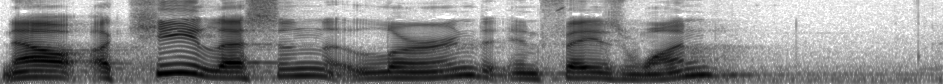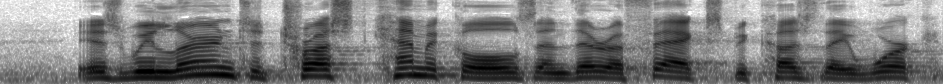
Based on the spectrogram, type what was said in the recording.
Now, a key lesson learned in phase one is we learn to trust chemicals and their effects because they work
